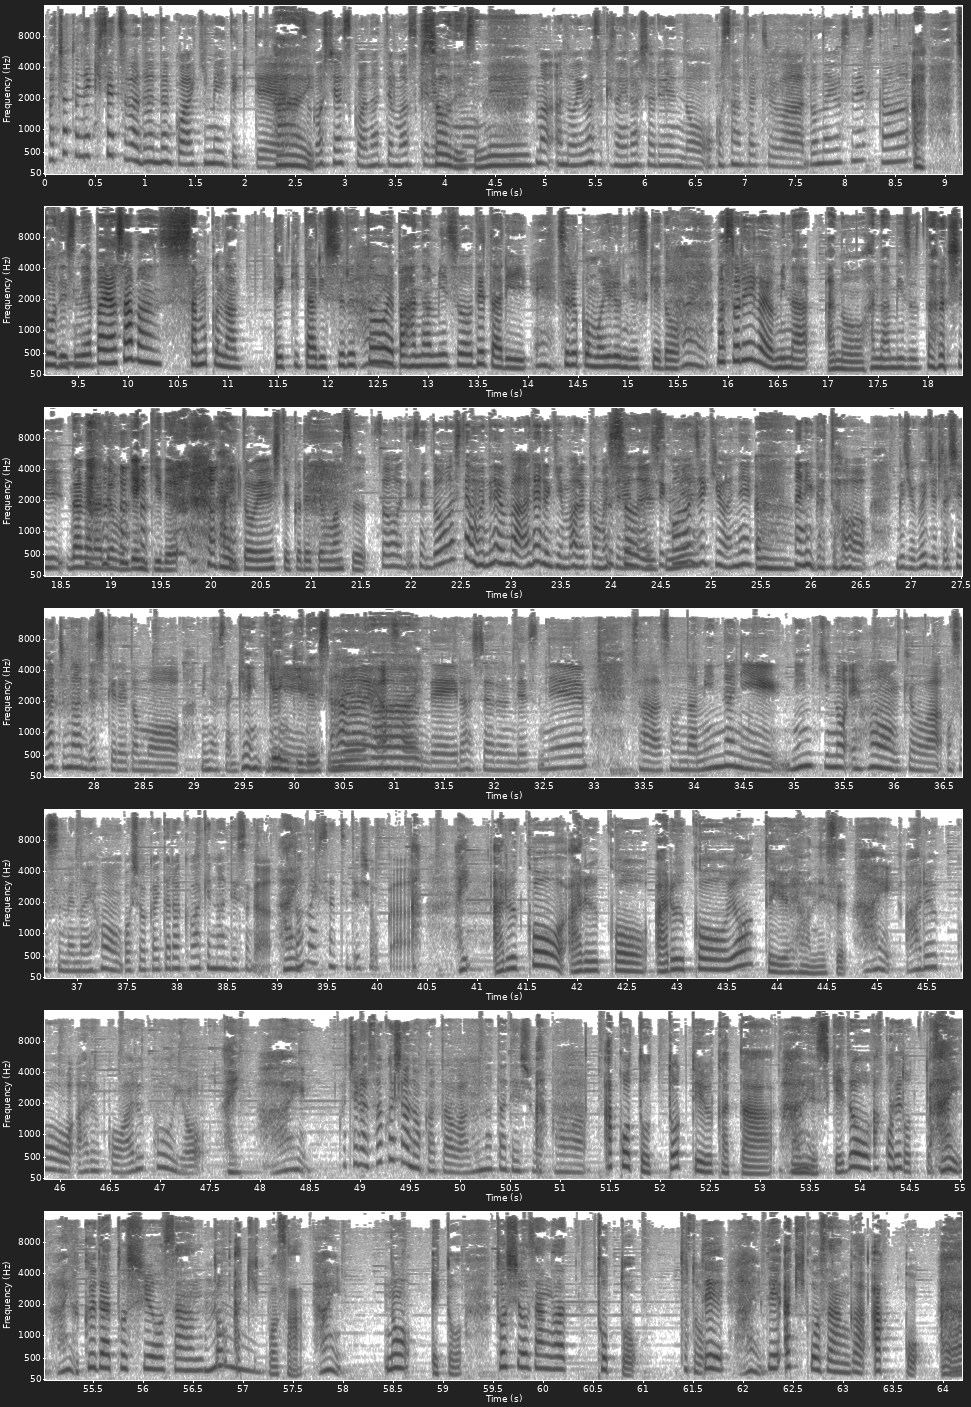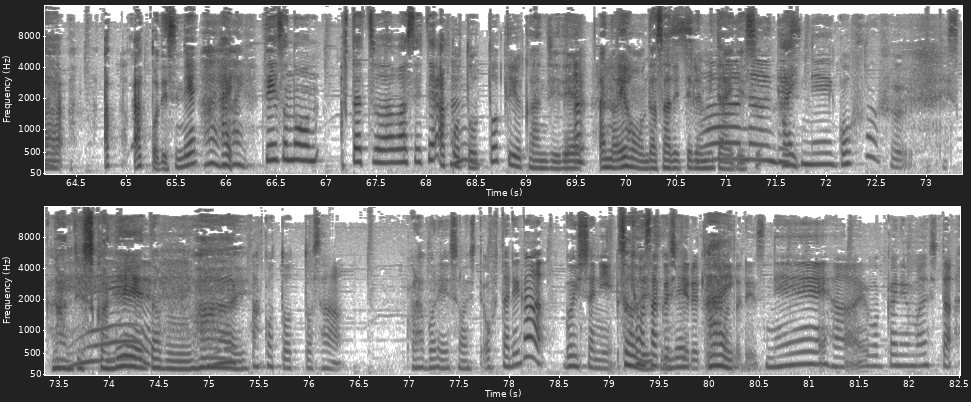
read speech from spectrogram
まあ、ちょっとね季節はだんだんこう秋めいてきて、はい、過ごしやすくはなってますけれどもそうですね、まあ、あの岩崎さんいらっしゃる園のお子さんたちはどんな様子ですか？あそうですね、やっぱり朝晩寒くなってってきたりすると、はい、やっぱ鼻水を出たりする子もいるんですけど、はい、まあ、それ以外はみんなあの鼻水垂らしながらでも元気で、はい、登園してくれてます。そうですね。どうしてもね、まあ、アレルギーもあるかもしれないし、ね、この時期はね、うん、何かとぐじゅぐじゅとしがちなんですけれども皆さん元気に元気ですね、はい、遊んでいらっしゃるんですね。さあそんなみんなに人気の絵本今日はおすすめの絵本をご紹介いただくわけなんですが、どの一冊でしょうか？はい歩こう歩こう歩こうよという絵本です。はい。歩こう歩こう歩こうよ。はい。はい。こちら作者の方はどなたでしょうか？アコトットっていう方なんですけど、はい、はい、はい、福田敏夫さんとあきこさんの、はい、えっと敏夫さんがトットで、はい、であきこさんがアッコ、はい、ああっこですね。はい、はい、で、その二つを合わせて、あことっとっていう感じで、うん、あの、絵本を出されてるみたいです。そうですね。はい、ご夫婦ですかね。なんですかね、多分、はい。あことっとさん。コラボレーションしてお二人がご一緒に共作している、ということですね。はいわ、かりました。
